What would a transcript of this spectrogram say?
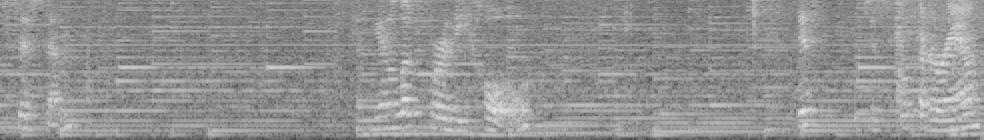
system, you're going to look for the hole. This, just flip it around.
